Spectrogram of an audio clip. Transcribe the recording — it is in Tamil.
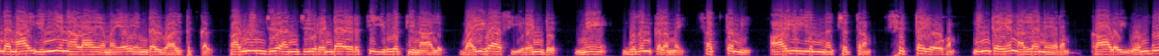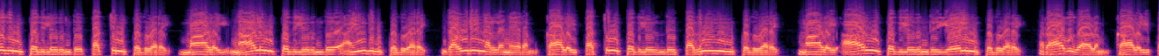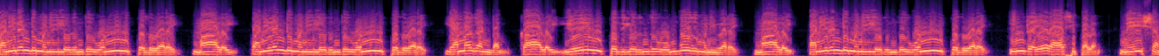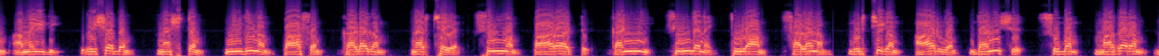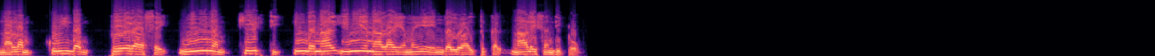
இந்த நாள் இனிய நாளாயமைய எங்கள் வாழ்த்துக்கள். பதினஞ்சு அஞ்சு ரெண்டாயிரத்தி இருபத்தி நாலு வைகாசி ரெண்டு மே புதன்கிழமை சப்தமி ஆயில்யம் நட்சத்திரம் சித்த யோகம் இன்றைய நல்ல நேரம். காலை ஒன்பது முப்பதிலிருந்து பத்து முப்பது வரை. மாலை நாலு முப்பதிலிருந்து ஐந்து முப்பது வரை. கௌரி நல்ல நேரம். காலை பத்து முப்பதிலிருந்து பதினொன்று முப்பது வரை. மாலை ஆறு முப்பதிலிருந்து ஏழு முப்பது வரை ராவு காலம் காலை பனிரெண்டு மணியிலிருந்து ஒன்னு முப்பது வரை மாலை பனிரெண்டு மணியிலிருந்து ஒன்னு முப்பது வரை யமகண்டம் காலை ஏழு முப்பதிலிருந்து ஒன்பது மணி வரை மாலை பனிரெண்டு மணியிலிருந்து ஒன்னு முப்பது வரை இன்றைய ராசி பலன். மேஷம் அமைதி ரிஷபம் நஷ்டம் மிதுனம் பாசம் கடகம் நற்செயல் சிம்மம் பாராட்டு கன்னி சிந்தனை துலாம் சலனம் விருச்சிகம் ஆர்வம் தனுஷு சுபம் மகரம் நலம் கும்பம் பேராசை மீனம் கீர்த்தி. இந்த நாள் இனிய நாளாய் அமைய எங்கள் வாழ்த்துக்கள். நாளை சந்திப்போம்.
